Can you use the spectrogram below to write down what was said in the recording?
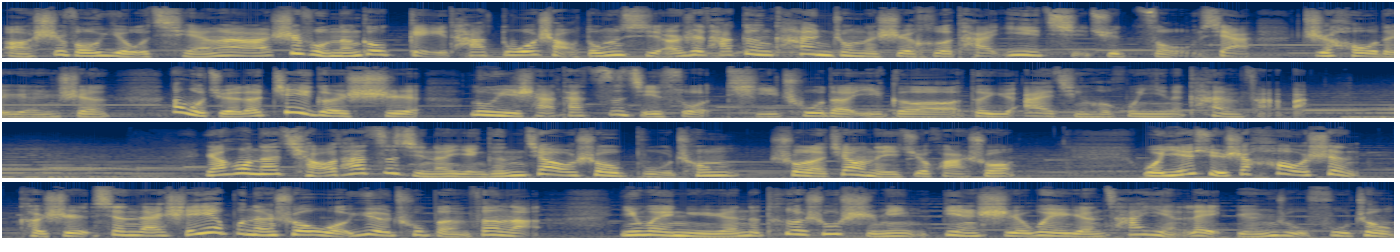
啊，是否有钱啊？是否能够给他多少东西？而是他更看重的是和他一起去走下之后的人生。那我觉得这个是路易莎她自己所提出的一个对于爱情和婚姻的看法吧。然后呢，乔他自己呢也跟教授补充说了这样的一句话：说，我也许是好胜，可是现在谁也不能说我越出本分了。因为女人的特殊使命便是为人擦眼泪、忍辱负重，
